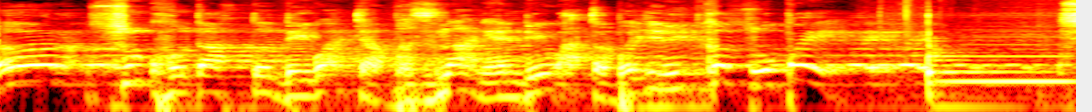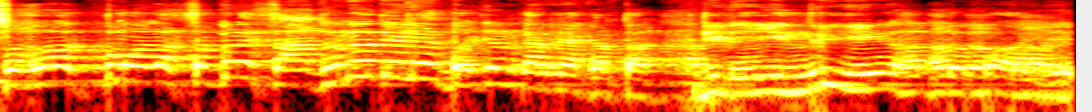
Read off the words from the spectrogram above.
तर सुख होत असत देवाच्या भजनाने देवाचं भजन इतकं सोपं आहे. सहज तुम्हाला सगळे साधन दिले भजन करण्याकरता. दिले इंद्रिय हात पाय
